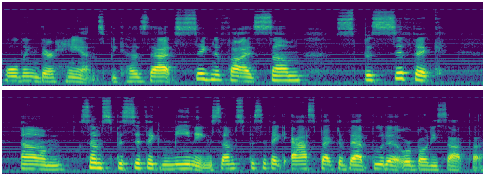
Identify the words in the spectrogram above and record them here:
holding their hands because that signifies some specific um, some specific meaning some specific aspect of that buddha or bodhisattva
